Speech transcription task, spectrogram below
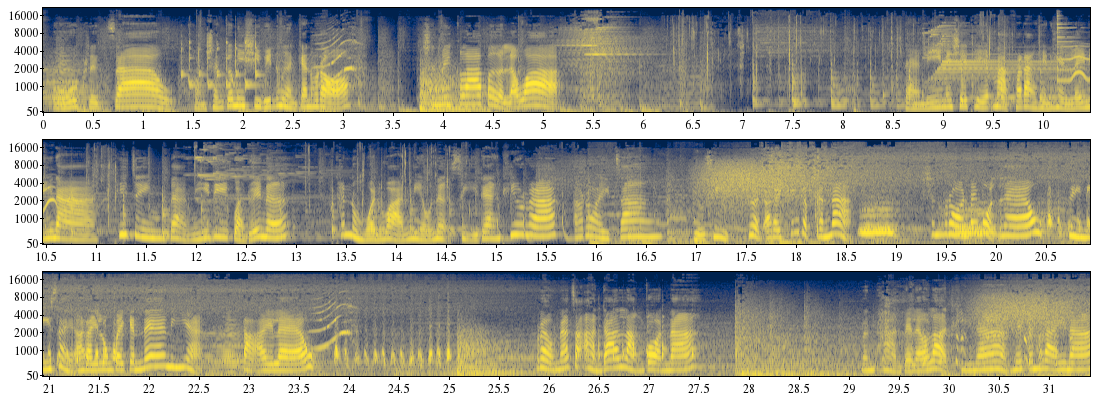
โอ้พระเจ้า ของฉันก็มีชีวิตเหมือนกันหรอ ฉันไม่กล้าเปิดแล้วว่า แต่นี่ไม่ใช่เทปหมากฝรั่งเห็นๆเลยนี่นา ที่จริงแบบนี้ดีกว่าด้วยเนอะ ขนมหวานหวานๆเหนียวเนอะสีแดงที่รัก อร่อยจัง เดี๋ยวสิ เกิดอะไรขึ้นกับฉันน่ะ ฉันร้อนไปหมดแล้วสีนี้ใส่อะไรลงไปกันแน่เนี่ย ตายแล้ว เราน่าจะอ่านด้านหลังก่อนนะ มันผ่านไปแล้วล่ะทีน่าไม่เป็นไรนะ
